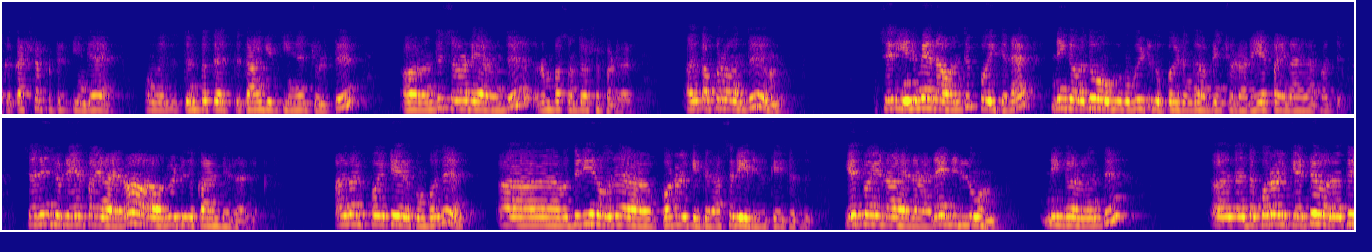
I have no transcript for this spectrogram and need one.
க- கஷ்டப்பட்டிருக்கீங்க. உங்கள் துன்பத்தை தாங்கியிருக்கீங்கன்னு சொல்லிட்டு அவர் வந்து சிவனுடையார் வந்து ரொம்ப சந்தோஷப்படுறார். அதுக்கப்புறம் வந்து சரி இனிமேல் நான் வந்து போய்க்கிறேன். நீங்கள் வந்து உங்கள் வீட்டுக்கு போயிடுங்க அப்படின்னு சொல்கிறாரு ஏற்பை பார்த்து. சரின்னு சொல்லிட்டு ஏற்பயனாயிரம் அவர் வீட்டுக்கு கிளம்பிடுறாரு. அது மாதிரி போயிட்டே இருக்கும்போது திடீர்னு ஒரு குரல் கேட்குது அசரீரி கேட்குது ஏற்பை நில்லும். நீங்கள் வந்து அந்த அந்த குரல் கேட்டு அவர் வந்து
